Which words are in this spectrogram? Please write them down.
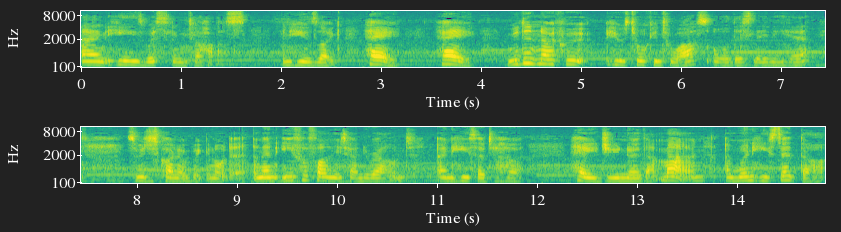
And he's whistling to us. And he's like, hey, hey. We didn't know if we, he was talking to us or this lady here. So we just kind of ignored it. And then Aoife finally turned around and he said to her, hey, do you know that man? And when he said that,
